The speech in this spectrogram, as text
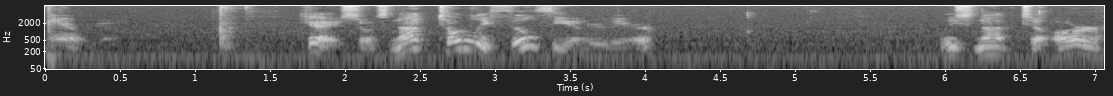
There we go. Okay, so it's not totally filthy under there. At least not to our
